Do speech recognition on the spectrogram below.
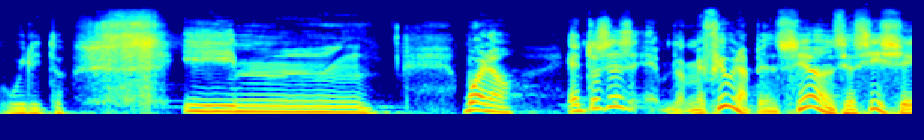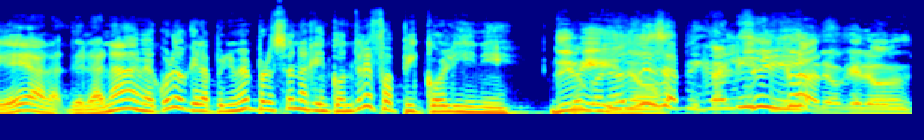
Willito. Y mm, bueno, entonces eh, me fui a una pensión, si así llegué a la- de la nada. Me acuerdo que la primera persona que encontré fue a Piccolini. Divino. ¿Lo conoces a Piccolini? Sí, claro que lo.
